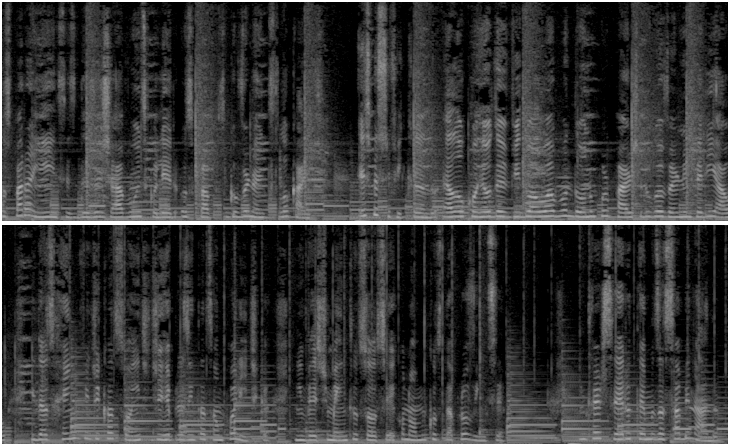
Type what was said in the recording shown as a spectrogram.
os paraenses desejavam escolher os próprios governantes locais. Especificando, ela ocorreu devido ao abandono por parte do governo imperial e das reivindicações de representação política investimentos socioeconômicos da província. Em terceiro, temos a Sabinada,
